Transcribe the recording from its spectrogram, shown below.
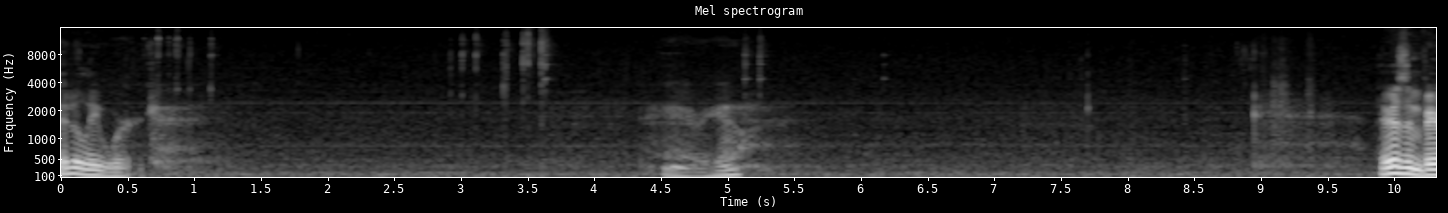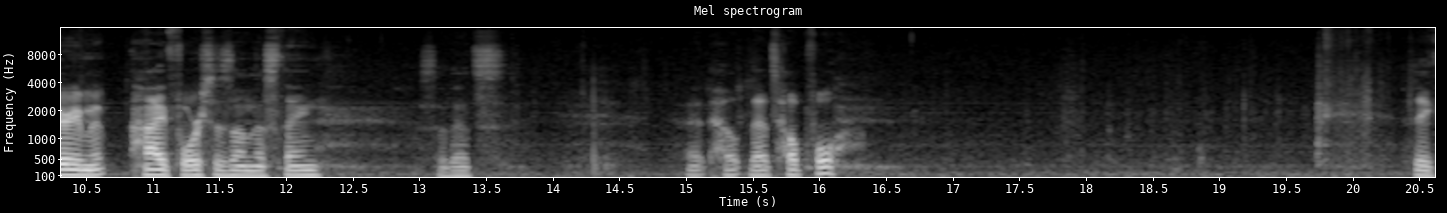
Fiddly work. There we go. There isn't very high forces on this thing, so that's that help, that's helpful. You can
